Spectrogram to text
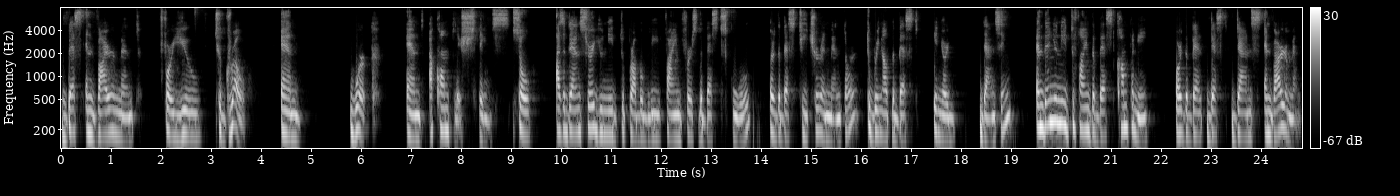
best environment for you to grow and work and accomplish things. So as a dancer, you need to probably find first the best school or the best teacher and mentor to bring out the best in your dancing. And then you need to find the best company or the be- best dance environment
